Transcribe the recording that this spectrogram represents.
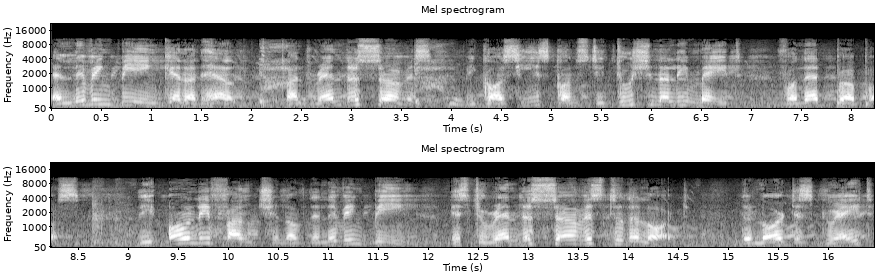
A living being cannot help but render service because he is constitutionally made for that purpose. The only function of the living being is to render service to the Lord. The Lord is great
